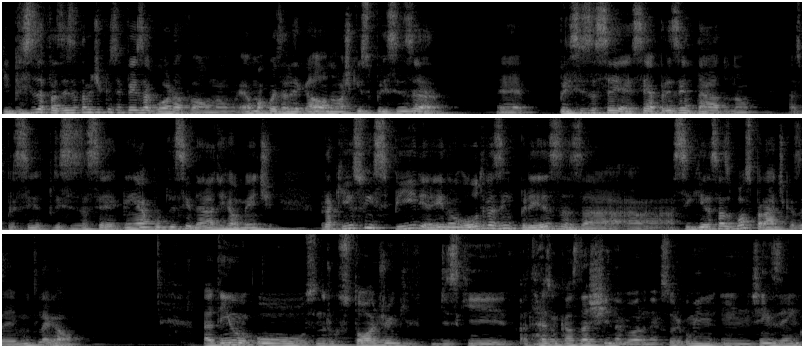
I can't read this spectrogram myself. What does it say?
e precisa fazer exatamente o que você fez agora, Val, não? É uma coisa legal, não? Acho que isso precisa é, precisa ser, ser apresentado, não? As precisa, precisa ser, ganhar publicidade realmente para que isso inspire aí, não, outras empresas a, a, a seguir essas boas práticas. É muito legal. Aí tem o, o Sandro Custódio, que diz que, traz um caso da China agora, né? Custódio como em, em Shenzhen,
